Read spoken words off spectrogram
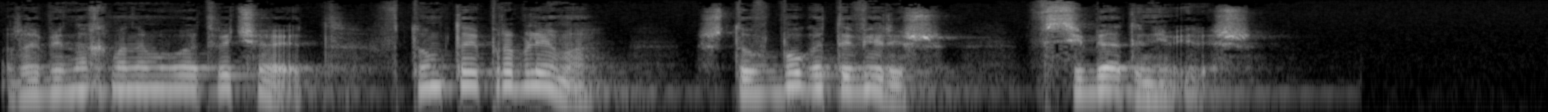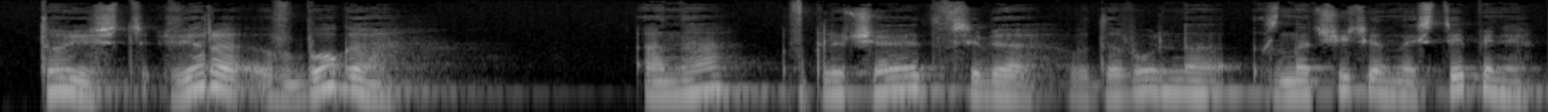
Раби Нахман ему отвечает, в том-то и проблема, что в Бога ты веришь, в себя ты не веришь. То есть вера в Бога, она включает в себя в довольно значительной степени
